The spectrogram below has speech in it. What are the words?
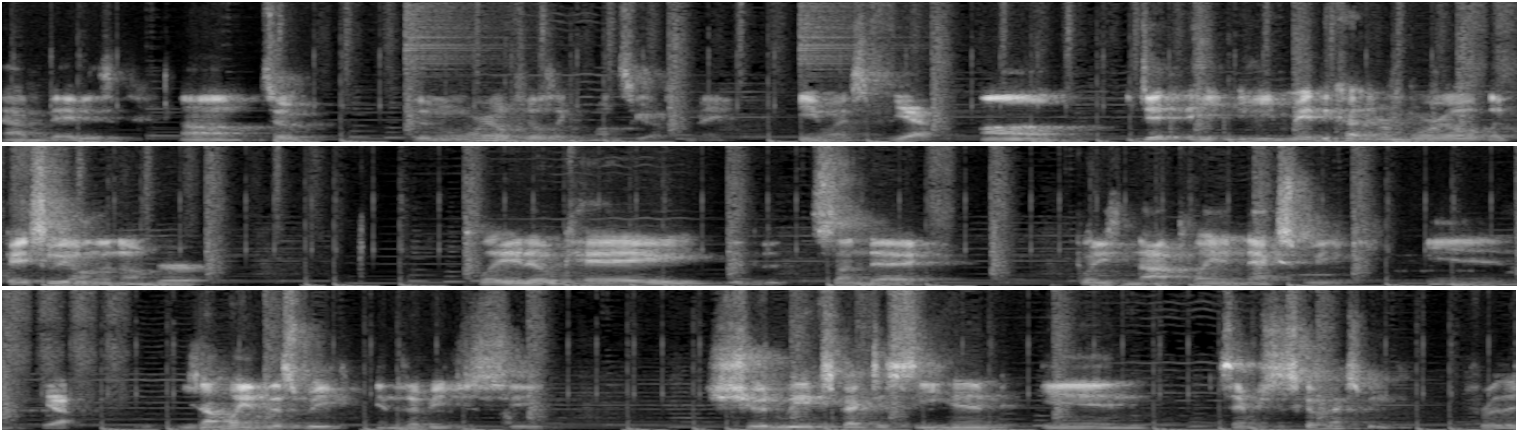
having babies. Um, so the memorial feels like months ago for me. Anyways, Yeah. um, he did he, he made the cut in the memorial like basically on the number. Played okay Sunday, but he's not playing next week. In Yeah. he's not playing this week in the WGC. Should we expect to see him in San Francisco next week for the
